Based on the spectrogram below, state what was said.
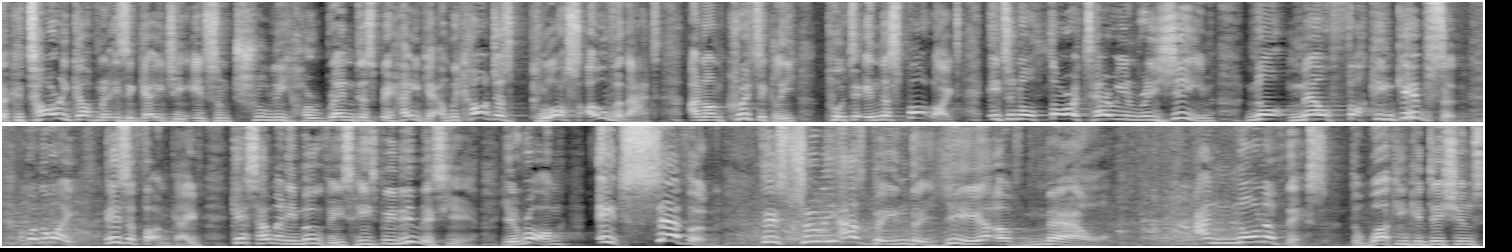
The Qatari government is engaging in some truly horrendous behaviour, and we can't just gloss over that and uncritically put it in the spotlight. It's an authoritarian regime, not Mel fucking Gibson. And by the way, here's a fun game. Guess how many movies he's been in this year? You're wrong. It's seven. This truly has been the year of Mel. And none of this, the working conditions,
